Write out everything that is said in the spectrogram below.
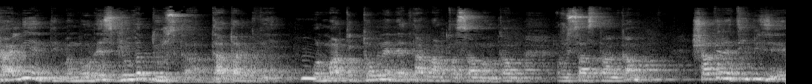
քայլի են դիմում, որ այս գյուղը դուրս գա, դատարկվի, որ մարդիկ թողնեն ետնար արտասահման կամ Ռուսաստան կամ շատերը Թիվիզ է,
